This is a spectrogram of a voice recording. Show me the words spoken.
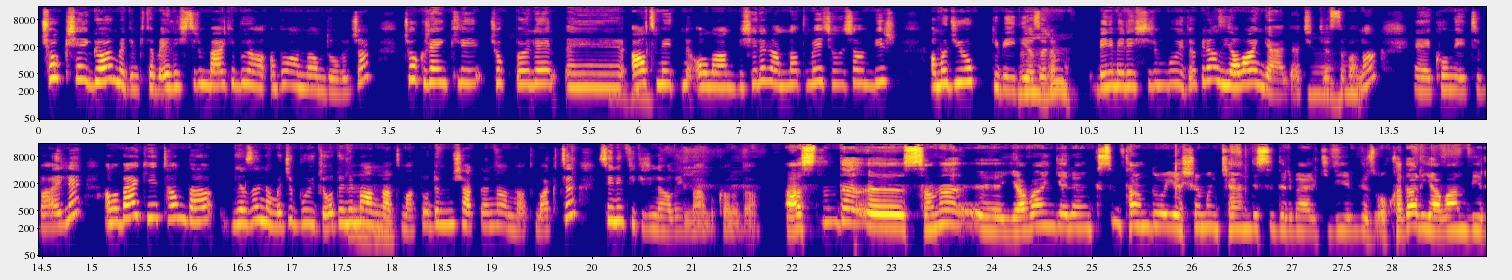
çok şey görmedim kitabı. Eleştirim belki bu bu anlamda olacak. Çok renkli, çok böyle e, alt metni olan, bir şeyler anlatmaya çalışan bir amacı yok gibiydi Hı-hı. yazarım. Benim eleştirim buydu. Biraz yavan geldi açıkçası Hı-hı. bana e, konu itibariyle. Ama belki tam da yazarın amacı buydu. O dönemi Hı-hı. anlatmaktı, o dönemin şartlarını anlatmaktı. Senin fikrini alayım ben bu konuda. Aslında e, sana e, yavan gelen kısım tam da o yaşamın kendisidir belki diyebiliriz. O kadar yavan bir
